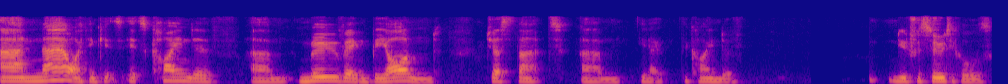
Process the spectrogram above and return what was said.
And now I think it's it's kind of um, moving beyond just that, um, you know, the kind of nutraceuticals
